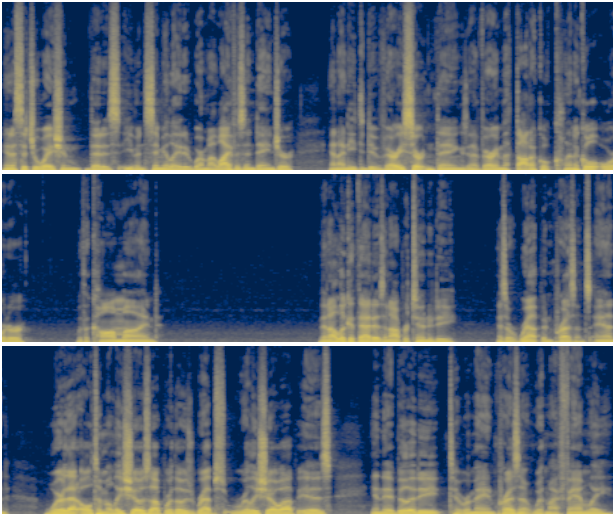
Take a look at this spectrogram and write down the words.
in a situation that is even simulated where my life is in danger and I need to do very certain things in a very methodical, clinical order with a calm mind, then I look at that as an opportunity, as a rep in presence. And where that ultimately shows up, where those reps really show up, is in the ability to remain present with my family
